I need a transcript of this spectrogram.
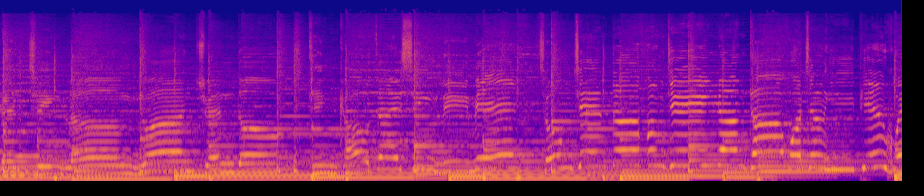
人情冷暖全都停靠在心里面，从前的风景让它化成一片灰。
